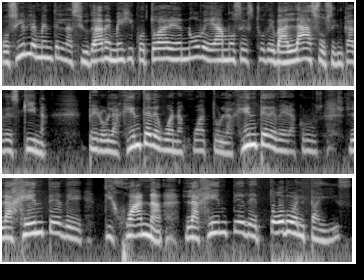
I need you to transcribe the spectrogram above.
Posiblemente en la Ciudad de México todavía no veamos esto de balazos en cada esquina, pero la gente de Guanajuato, la gente de Veracruz, la gente de Tijuana, la gente de todo el país,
